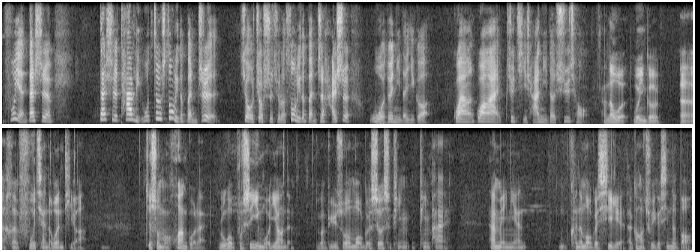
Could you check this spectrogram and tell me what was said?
敷衍，但是但是他礼物这个送礼的本质就就失去了，送礼的本质还是我对你的一个关关爱，去体察你的需求。啊，那我问一个呃很肤浅的问题啊，就是我们换过来，如果不是一模一样的，对吧？比如说某个奢侈品品牌，它每年可能某个系列它刚好出一个新的包，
